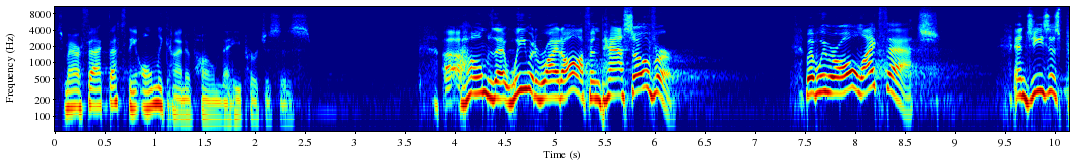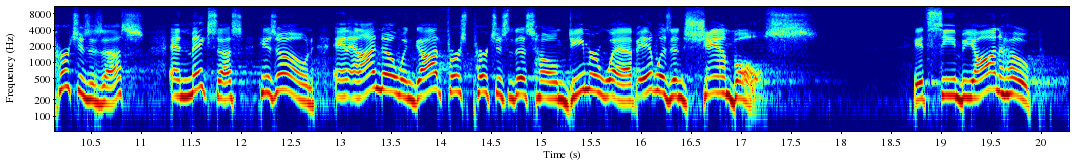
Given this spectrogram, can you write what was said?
As a matter of fact, that's the only kind of home that he purchases. Uh, homes that we would write off and pass over. But we were all like that. And Jesus purchases us and makes us his own. And, and I know when God first purchased this home, Deemer Webb, it was in shambles. It seemed beyond hope,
